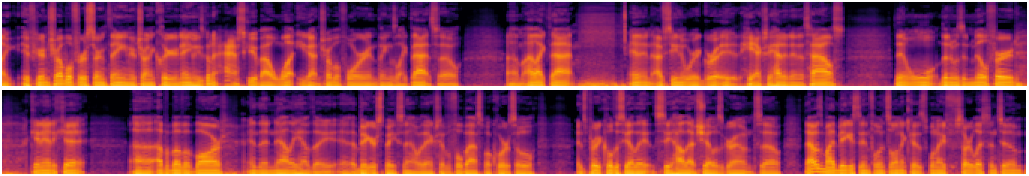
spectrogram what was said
like, if you're in trouble for a certain thing and you're trying to clear your name, he's going to ask you about what you got in trouble for and things like that. So um, I like that. And I've seen it where it grew, it, he actually had it in his house. Then then it was in Milford, Connecticut, uh, up above a bar, and then now they have the a bigger space now where they actually have a full basketball court. So it's pretty cool to see how they see how that show has grown. So that was my biggest influence on it because when I started listening to him,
